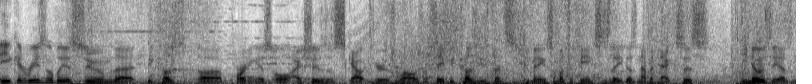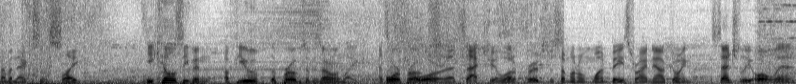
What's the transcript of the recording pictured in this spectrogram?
you can reasonably assume that because uh, Parting is, oh, actually there's a scout here as well. I was gonna say because he's been committing so much to Phoenixes that he doesn't have a Nexus. He knows he doesn't have a Nexus. Like he kills even a few of the probes of his own, like That's four probes. Four. That's actually a lot of probes for someone on one base right now, going essentially all in.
